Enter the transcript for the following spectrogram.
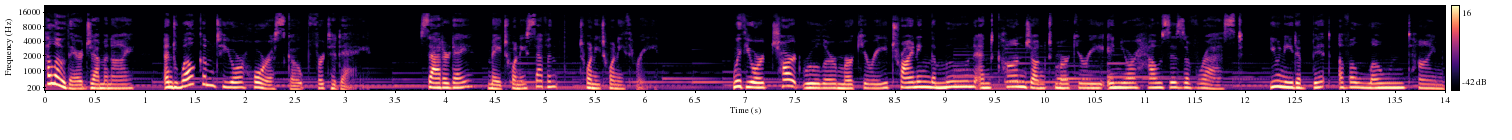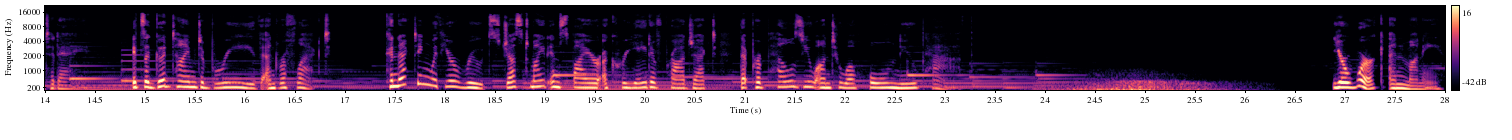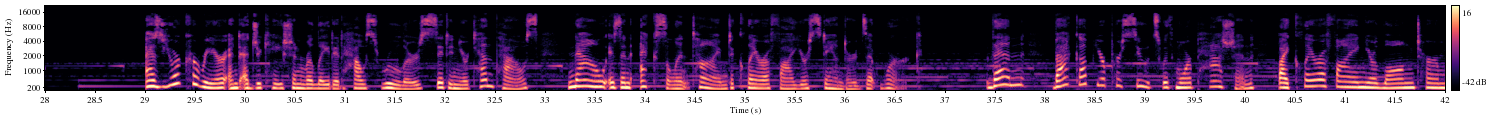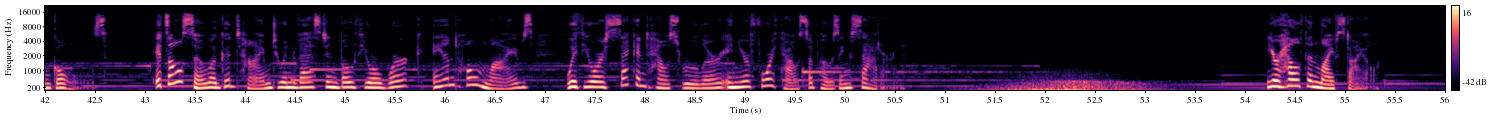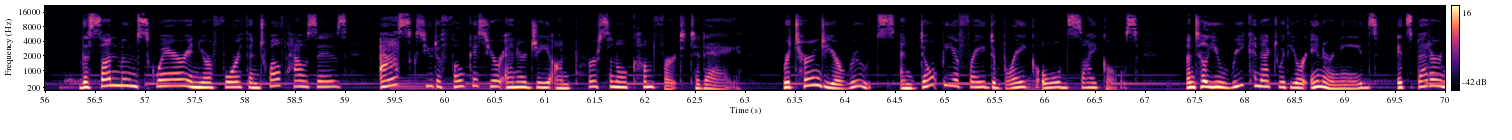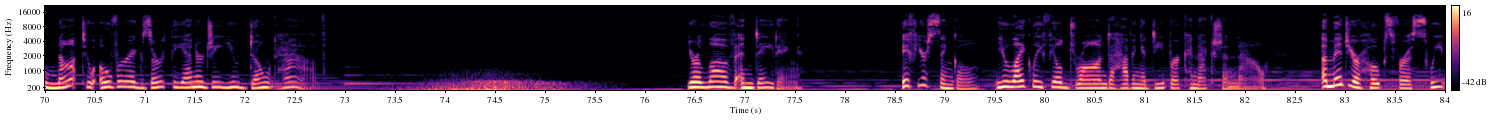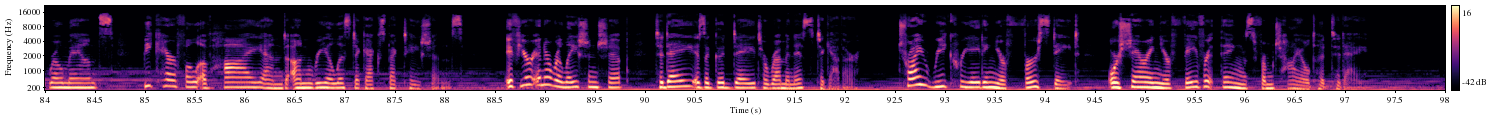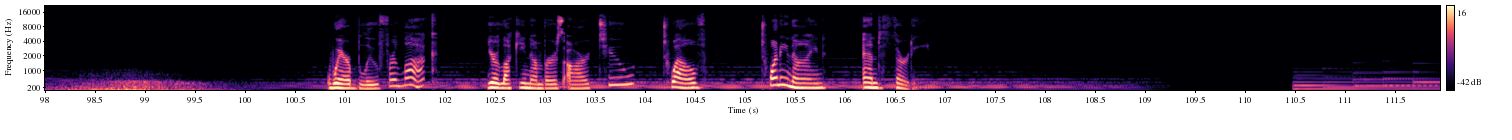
Hello there, Gemini, and welcome to your horoscope for today, Saturday, May 27th, 2023. With your chart ruler Mercury trining the moon and conjunct Mercury in your houses of rest, you need a bit of alone time today. It's a good time to breathe and reflect. Connecting with your roots just might inspire a creative project that propels you onto a whole new path. Your work and money. As your career and education related house rulers sit in your 10th house, now is an excellent time to clarify your standards at work. Then, back up your pursuits with more passion by clarifying your long term goals. It's also a good time to invest in both your work and home lives with your second house ruler in your fourth house opposing Saturn. Your health and lifestyle. The Sun Moon Square in your fourth and 12th houses asks you to focus your energy on personal comfort today. Return to your roots and don't be afraid to break old cycles. Until you reconnect with your inner needs, it's better not to overexert the energy you don't have. Your love and dating. If you're single, you likely feel drawn to having a deeper connection now. Amid your hopes for a sweet romance, be careful of high and unrealistic expectations. If you're in a relationship, today is a good day to reminisce together. Try recreating your first date or sharing your favorite things from childhood today. Wear blue for luck. Your lucky numbers are 2, 12, 29, and 30.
